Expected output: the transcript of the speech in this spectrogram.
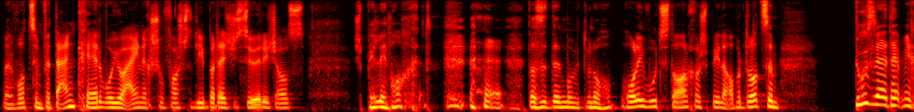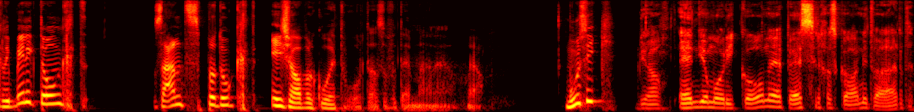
wer will es ihm verdenken, er, der ja eigentlich schon fast lieber Regisseur ist als Spielemacher, dass er dann mal mit einem Hollywood-Star spielen kann. Aber trotzdem, die Ausrede hat mich ein bisschen billig gedacht. Das Endprodukt ist aber gut geworden, also von dem her, ja. Musik? Ja, Ennio Morricone, besser kann es gar nicht werden.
